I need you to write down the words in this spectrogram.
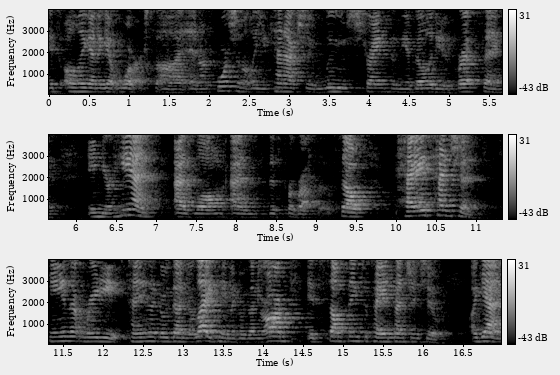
It's only going to get worse. Uh, and unfortunately, you can actually lose strength and the ability to grip things in your hand as long as this progresses. So pay attention. Pain that radiates, pain that goes down your leg, pain that goes down your arm is something to pay attention to. Again,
